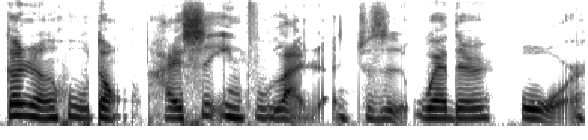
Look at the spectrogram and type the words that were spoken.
跟人互动还是应付烂人，就是 whether or。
